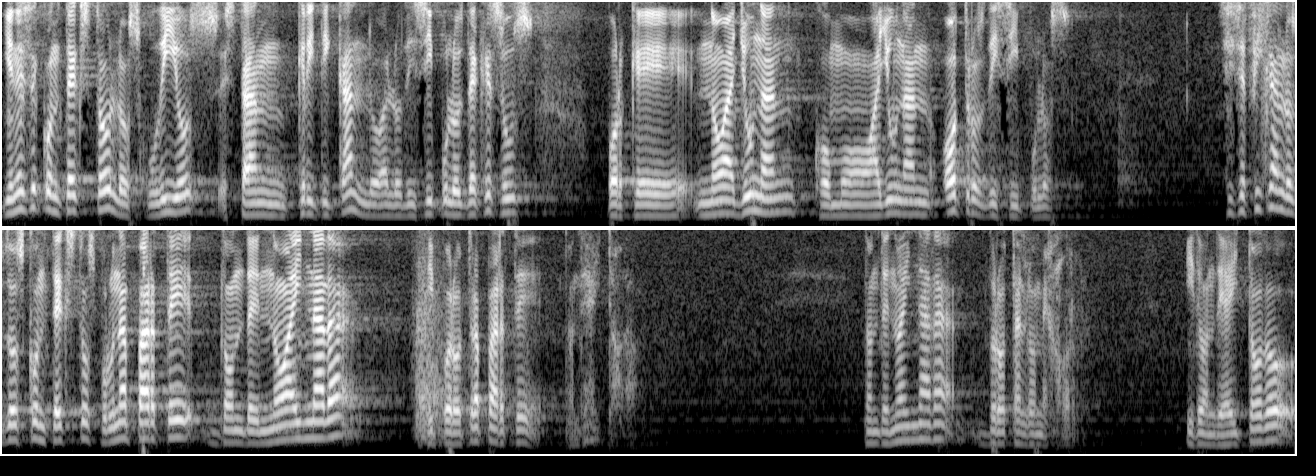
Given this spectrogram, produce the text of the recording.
Y en ese contexto los judíos están criticando a los discípulos de Jesús porque no ayunan como ayunan otros discípulos. Si se fijan los dos contextos, por una parte donde no hay nada y por otra parte donde hay todo. Donde no hay nada brota lo mejor. Y donde hay todo,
